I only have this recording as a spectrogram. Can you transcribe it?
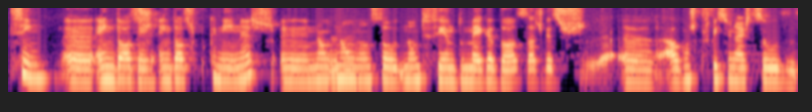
Sim, uh, em, doses, em doses pequeninas, uh, não, uhum. não, não, sou, não defendo mega doses, às vezes uh, alguns profissionais de saúde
